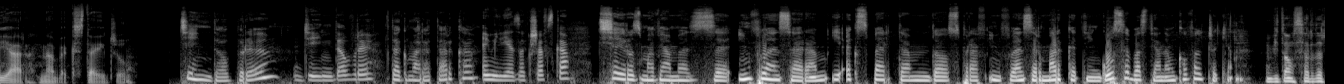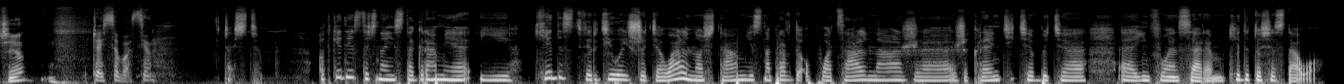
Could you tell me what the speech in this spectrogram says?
PR na backstage'u. Dzień dobry, Dzień dobry, Dagmara Tarka. Emilia Zakrzewska. Dzisiaj rozmawiamy z influencerem i ekspertem do spraw influencer marketingu Sebastianem Kowalczykiem. Witam serdecznie. Cześć Sebastian. Cześć. Od kiedy jesteś na Instagramie i kiedy stwierdziłeś, że działalność tam jest naprawdę opłacalna, że, że kręci cię bycie e, influencerem? Kiedy to się stało?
